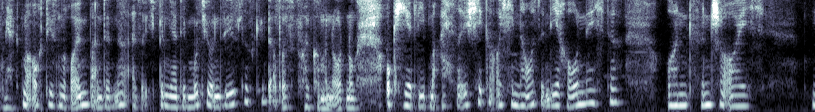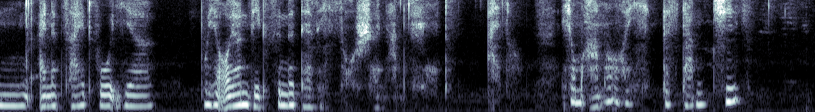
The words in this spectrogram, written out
merkt man auch diesen Rollenbande. Ne? Also ich bin ja die Mutti und sie ist das Kind, aber es ist vollkommen in Ordnung. Okay, ihr Lieben, also ich schicke euch hinaus in die Rauhnächte und wünsche euch mh, hm, eine Zeit, wo ihr, wo ihr euren Weg findet, der sich so schön anfühlt. Also, ich umarme euch. Bis dann. Tschüss.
